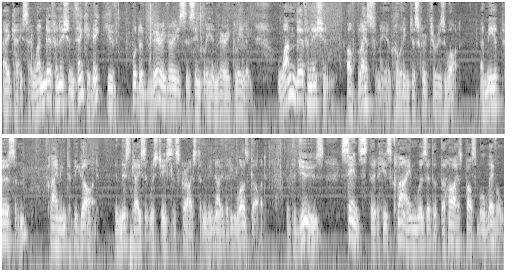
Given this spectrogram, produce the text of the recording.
Okay, so one definition. Thank you, Nick. You've put it very, very succinctly and very clearly. One definition of blasphemy, according to Scripture, is what? A mere person claiming to be God. In this case, it was Jesus Christ, and we know that he was God. But the Jews sensed that his claim was at the highest possible level,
